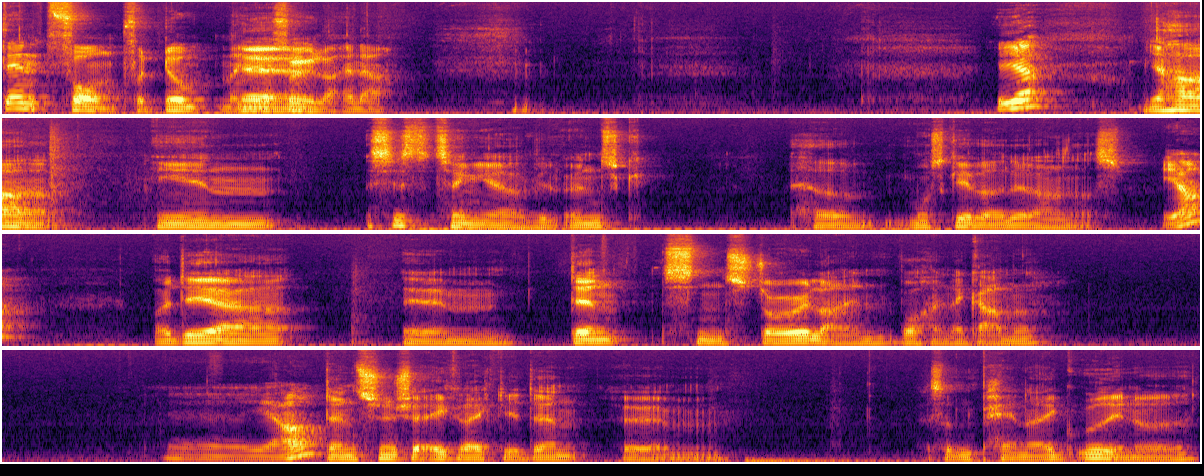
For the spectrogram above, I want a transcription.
den form for dum, man ja, ja. føler, han er. Ja. Jeg har en sidste ting, jeg vil ønske, havde måske været lidt anderledes. Ja. Og det er øhm, den sådan storyline, hvor han er gammel. Øh, ja. Den synes jeg ikke rigtig, den, øhm, altså den pander ikke ud i noget.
